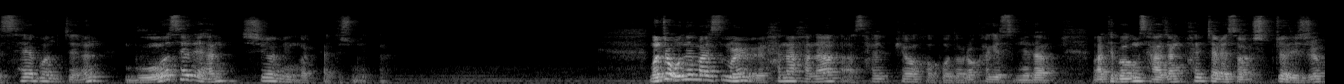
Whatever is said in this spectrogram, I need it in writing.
세 번째는 무엇에 대한 시험인 것 같으십니까? 먼저 오늘 말씀을 하나하나 살펴보도록 하겠습니다. 마태복음 4장 8절에서 10절이죠.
